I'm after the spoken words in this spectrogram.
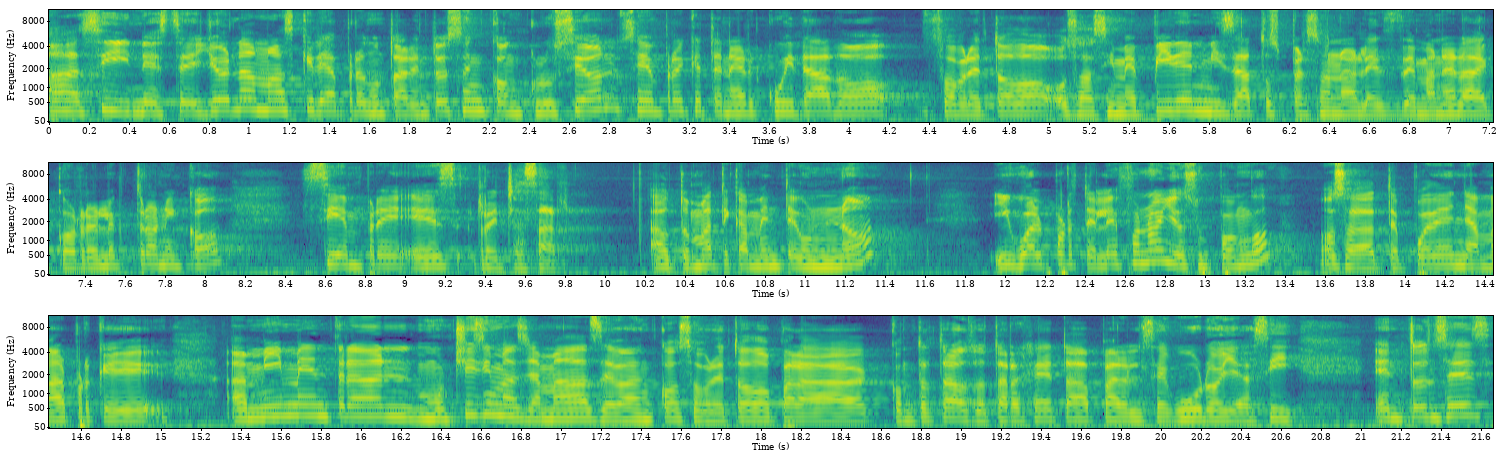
Ah, sí, este, yo nada más quería preguntar. Entonces, en conclusión, siempre hay que tener cuidado, sobre todo, o sea, si me piden mis datos personales de manera de correo electrónico, siempre es rechazar. Automáticamente un no. Igual por teléfono, yo supongo. O sea, te pueden llamar porque a mí me entran muchísimas llamadas de banco, sobre todo para contratar tarjeta, para el seguro y así. Entonces,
